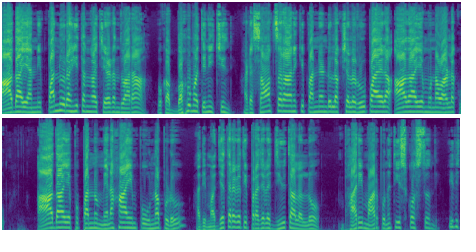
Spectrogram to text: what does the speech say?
ఆదాయాన్ని పన్ను రహితంగా చేయడం ద్వారా ఒక బహుమతిని ఇచ్చింది. అంటే సంవత్సరానికి పన్నెండు లక్షల రూపాయల ఆదాయం ఉన్న వాళ్ళకు ఆదాయపు పన్ను మినహాయింపు ఉన్నప్పుడు అది మధ్యతరగతి ప్రజల జీవితాలలో భారీ మార్పును తీసుకొస్తుంది. ఇది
